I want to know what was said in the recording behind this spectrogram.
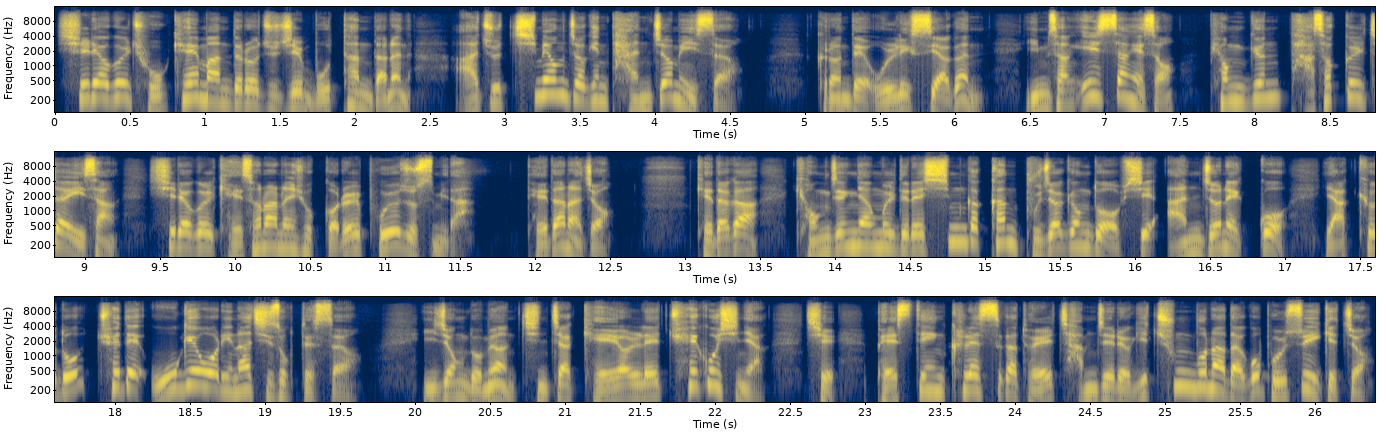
시력을 좋게 만들어 주질 못한다는 아주 치명적인 단점이 있어요. 그런데 올릭스 약은 임상 1상에서 평균 5글자 이상 시력을 개선하는 효과를 보여줬습니다. 대단하죠? 게다가 경쟁 약물들의 심각한 부작용도 없이 안전했고 약효도 최대 5개월이나 지속됐어요. 이 정도면 진짜 계열 내 최고 신약, 즉 베스트 인 클래스가 될 잠재력이 충분하다고 볼 수 있겠죠.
